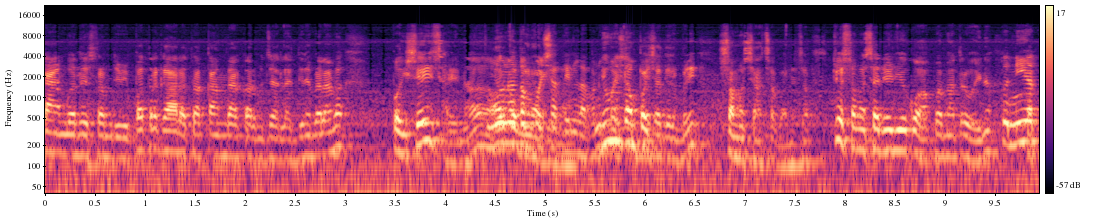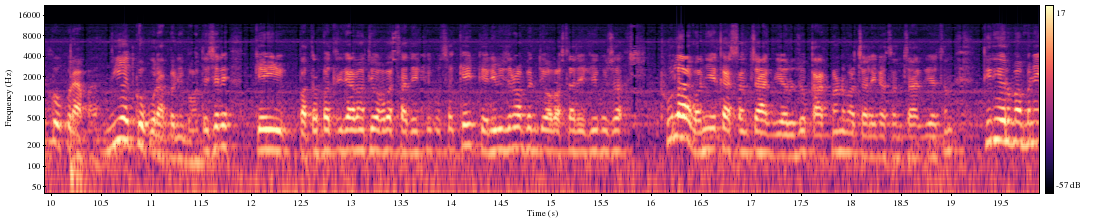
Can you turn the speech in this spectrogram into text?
काम गर्ने श्रमजीवी पत्रकार अथवा कामदार कर्मचारीलाई दिने बेलामा पैसै छैन। न्यूनतम पैसा दिनलाई पनि न्यूनतम पैसा दिन। पनि समस्या छ भन्ने छ। त्यो समस्या रेडियोको हकमा मात्र होइन। त्यो नियतको कुरा भयो। नियतको कुरा पनि भयो। त्यसैले केही पत्र पत्रिकामा त्यो अवस्था देखिएको छ केही टेलिभिजनमा पनि त्यो अवस्था देखिएको छ। ठुला भनिएका सञ्चारगृहहरू जो काठमाडौँमा चलेका सञ्चारगृह छन् तिनीहरूमा पनि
